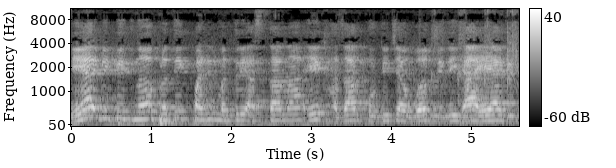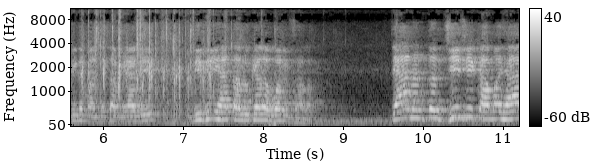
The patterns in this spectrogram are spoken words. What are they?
एआयबीपीतनं प्रतीक पाटील मंत्री असताना एक हजार कोटीच्या वर निधी ह्या एआयबीपीने मान्यता मिळाली. निधी ह्या तालुक्याला वर्ग झाला. त्यानंतर जी जी कामं ह्या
